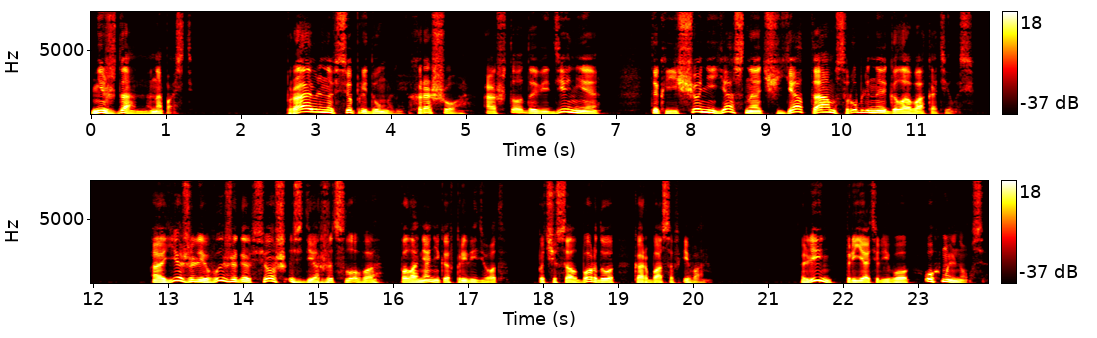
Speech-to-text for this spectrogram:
нежданно напасть. Правильно все придумали, хорошо, а что до видения, так еще не ясно, чья там срубленная голова катилась. А ежели выжига все ж сдержит слово, Полоняников приведет, — почесал борду Карбасов Иван. Линь, приятель его, ухмыльнулся.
